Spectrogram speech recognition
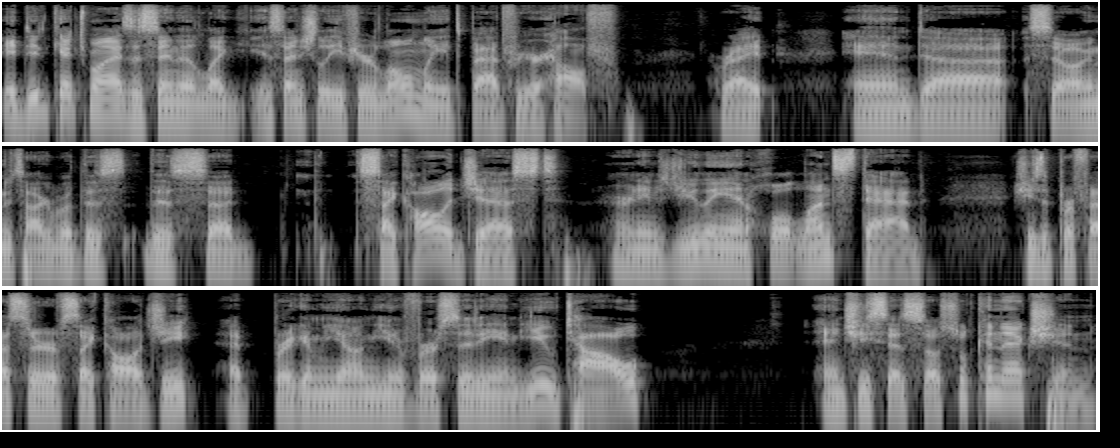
It did catch my eyes as saying that, like, essentially, if you're lonely, it's bad for your health, right? And uh, so I'm going to talk about this this uh, psychologist. Her name is Julianne Holt Lunstad. She's a professor of psychology at Brigham Young University in Utah. And she says social connection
